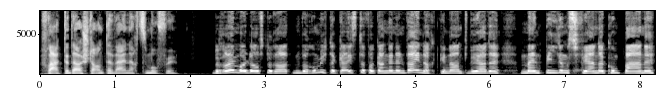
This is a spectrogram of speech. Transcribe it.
fragte der erstaunte Weihnachtsmuffel. Dreimal darfst du raten, warum ich der Geist der vergangenen Weihnacht genannt werde, mein bildungsferner Kumpane.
